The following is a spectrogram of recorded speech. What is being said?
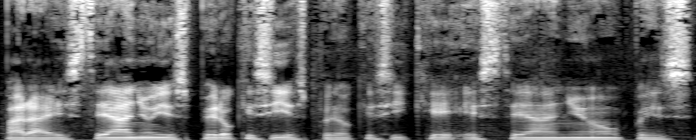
para este año y espero que sí, espero que sí que este año pues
